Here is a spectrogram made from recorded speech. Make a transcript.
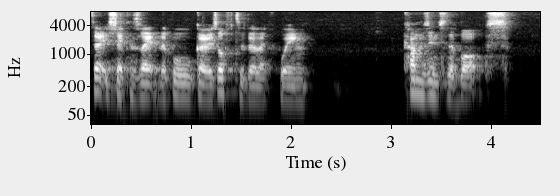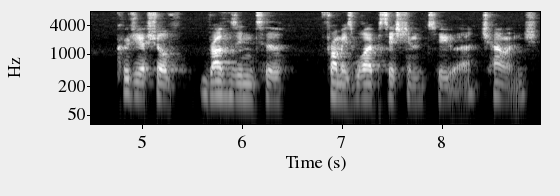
30 yeah. seconds later, the ball goes off to the left wing, comes into the box. Kudryashov runs into from his wide position to uh, challenge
